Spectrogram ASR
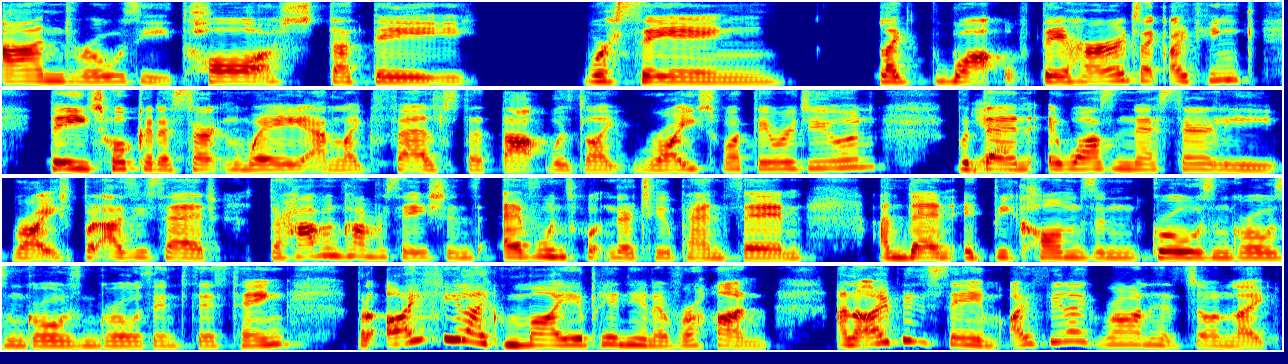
and Rosie thought that they were saying like what they heard. Like I think they took it a certain way and like felt that that was like right what they were doing, but Yeah. then it wasn't necessarily right. But as you said, they're having conversations. Everyone's putting their two pence in and then it becomes and grows and grows and grows and grows into this thing. But I feel like my opinion of Ron, and I'd be the same. I feel like Ron has done like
